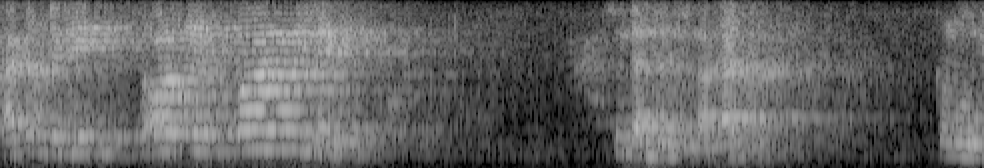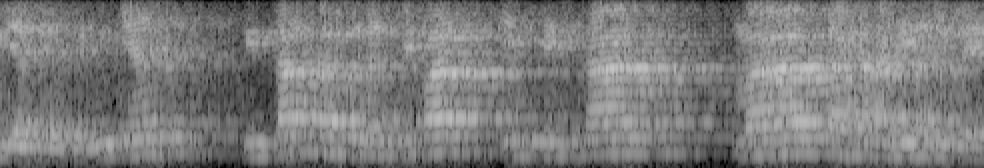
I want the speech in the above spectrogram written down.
akan menjadi seorang yang paling jelek. Sudah mendustakan, kemudian yang berikutnya ditambah dengan sifat istihsan maka ahli ahli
